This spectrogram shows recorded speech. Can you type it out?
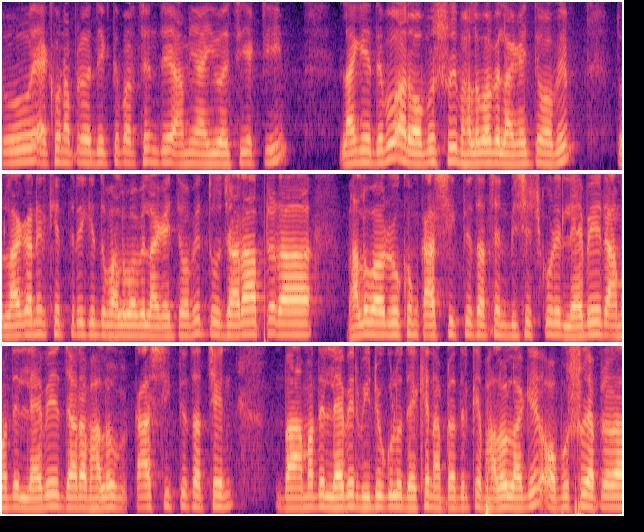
তো এখন আপনারা দেখতে পাচ্ছেন যে আমি আইওআইসি একটি লাগিয়ে দেব আর অবশ্যই ভালোভাবে লাগাইতে হবে। তো লাগানোর ক্ষেত্রে কিন্তু ভালোভাবে লাগাইতে হবে। তো যারা আপনারা ভালোভাবে রকম কাজ শিখতে চাচ্ছেন, বিশেষ করে ল্যাবের, আমাদের ল্যাবে যারা ভালো কাজ শিখতে চাচ্ছেন বা আমাদের ল্যাবের ভিডিওগুলো দেখেন আপনাদেরকে ভালো লাগে, অবশ্যই আপনারা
